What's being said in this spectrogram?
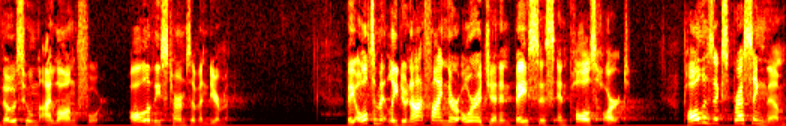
those whom I long for, all of these terms of endearment, they ultimately do not find their origin and basis in Paul's heart. Paul is expressing them,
